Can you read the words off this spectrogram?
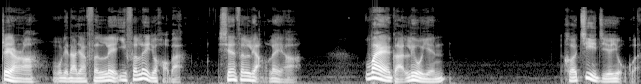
这样啊，我给大家分类，一分类就好办。先分两类啊，外感六淫和季节有关，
